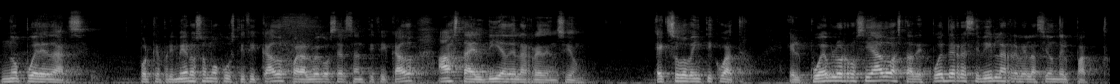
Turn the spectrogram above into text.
no puede darse, porque primero somos justificados para luego ser santificados hasta el día de la redención. Éxodo 24, el pueblo rociado hasta después de recibir la revelación del pacto.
